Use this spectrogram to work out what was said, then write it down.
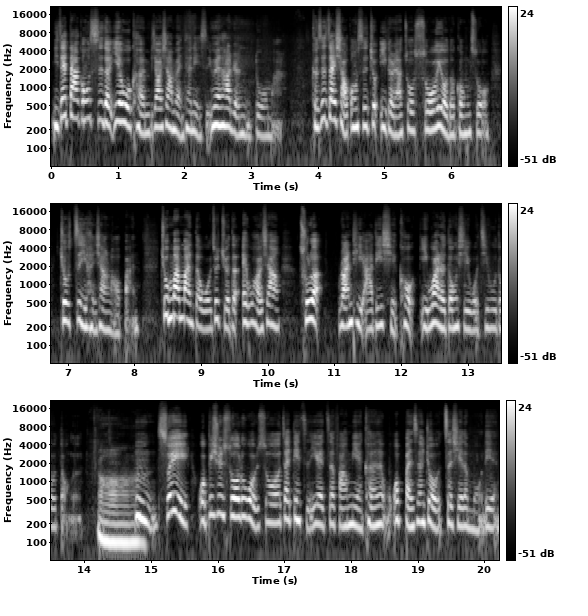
你在大公司的业务可能比较像 maintenance，因为他人很多嘛，可是，在小公司就一个人要做所有的工作，就自己很像老板，就慢慢的我就觉得，哎，我好像除了软体 RD 写扣以外的东西，我几乎都懂了。哦，嗯，所以我必须说，如果说在电子业这方面，可能我本身就有这些的磨练。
